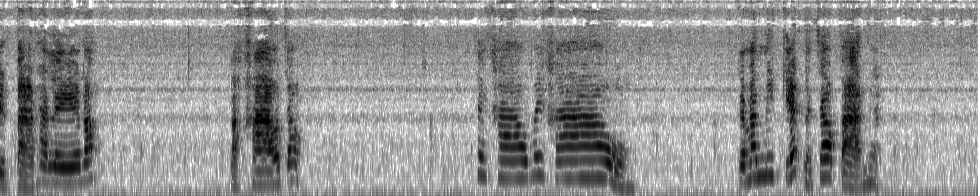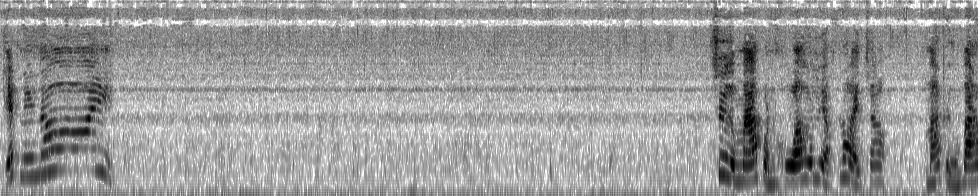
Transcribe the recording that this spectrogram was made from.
เป็นป่าทะเลเนาะป่าขาวเจ้า ไม่ขาวไม่ขาว แต่มันมีเก็ดนะเจ้าป่าเนี่ย เก็ดน้อยๆซื้อมาผลครัวเรียบร้อยเจ้า มาถึงบ้าน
